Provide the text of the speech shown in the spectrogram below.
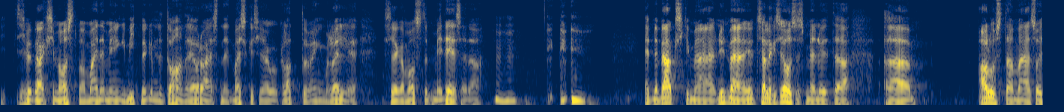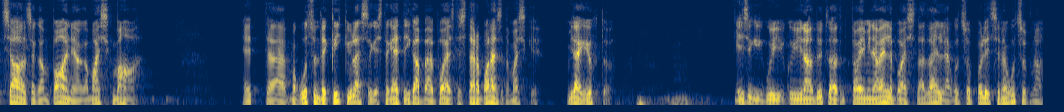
siis me peaksime ostma, ma ei tea, mingi mitmekümne tuhande euro eest neid maske siia kogu lattu mängima lolli, seega ma otsustasin, et me ei tee seda mm. -hmm. et me peakskime, nüüd me, nüüd sellega seoses me nüüd äh, äh, alustame sotsiaalse kampaaniaga Mask maha. et äh, ma kutsun teid kõiki üles, kes te käite iga päev poes, lihtsalt ära pane seda maski, midagi ei juhtu ja isegi kui, kui nad ütlevad, et davai, mine välja poest, lähed välja, kutsub politsei, no kutsub, noh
